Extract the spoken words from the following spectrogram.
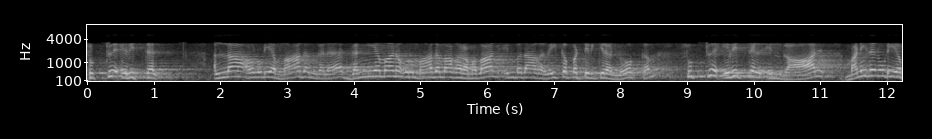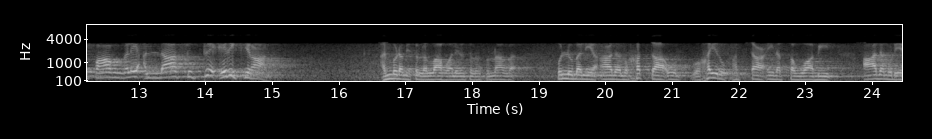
சுற்று எரித்தல். அல்லாஹ் அவனுடைய மாதங்களை கண்ணியமான ஒரு மாதமாக ரமதான் என்பதாக வைக்கப்பட்டிருக்கிற நோக்கம் சுற்று எரித்தல் என்றால் மனிதனுடைய பாவங்களை அல்லாஹ் சுற்று எரிக்கிறான். அன்பு நபி ஸல்லல்லாஹு சொன்னாங்க ஆதமுடைய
